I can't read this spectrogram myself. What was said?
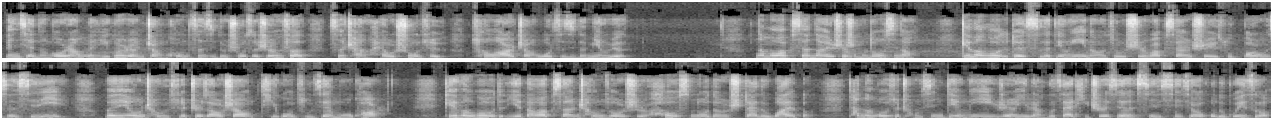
并且能够让每一个人掌控自己的数字身份、资产还有数据，从而掌握自己的命运。那么 Web 三到底是什么东西呢？Gavin Wood 对此的定义呢，就是 Web 三是一组包容性协议，为应用程序制造商提供组件模块。Gavin Wood 也把 Web 三称作是后斯诺登时代的 Web，它能够去重新定义任意两个载体之间信息交互的规则。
